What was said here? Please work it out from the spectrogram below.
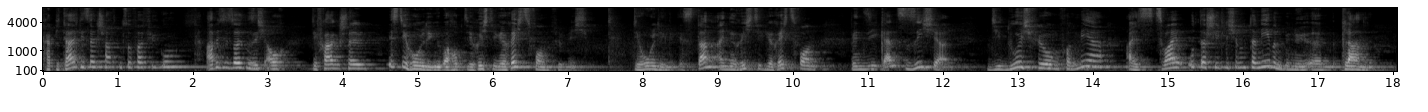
Kapitalgesellschaften zur Verfügung, aber Sie sollten sich auch die Frage stellen, ist die Holding überhaupt die richtige Rechtsform für mich? Die Holding ist dann eine richtige Rechtsform, wenn Sie ganz sicher die Durchführung von mehr als zwei unterschiedlichen Unternehmen äh, planen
